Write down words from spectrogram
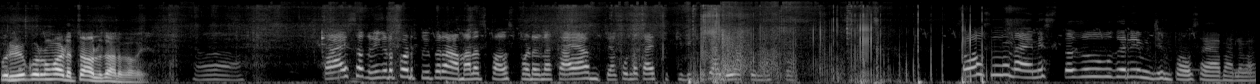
पूर्वी करून वाढत चालू झालं बघा हे. हा. काय सगळीकडे पडतोय पण आम्हालाच पाऊस पडेना. काय आमच्याकडं काय चुकी बिकी झाली आपण पाऊसच नाही नुसतं जो वगैरे रिमझिम पाऊस आहे आम्हाला बघा.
